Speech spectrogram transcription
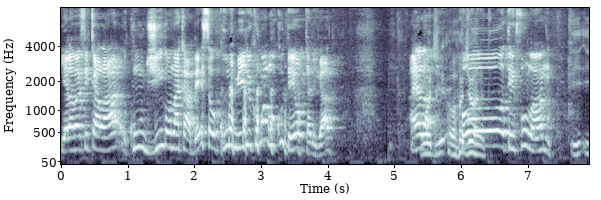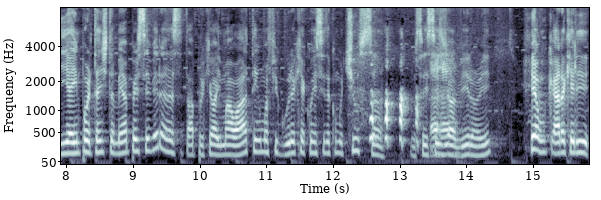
e ela vai ficar lá com um jingle na cabeça ou com um milho que o maluco deu, tá ligado? Aí ela, Ô, Di- ô, pô, tem fulano. E, e é importante também a perseverança, tá? Porque ó, em Mauá tem uma figura que é conhecida como Tio Sam. Não sei se vocês já viram aí. É um cara que ele,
